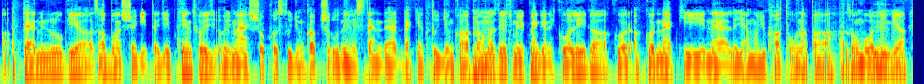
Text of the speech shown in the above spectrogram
a terminológia az abban segít egyébként, hogy, hogy másokhoz tudjunk kapcsolódni, hogy standardeket tudjunk alkalmazni, uh-huh. hogy mondjuk megjön egy kolléga, akkor, akkor neki ne legyen mondjuk hat hónap a- az onboardingja, uh-huh.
